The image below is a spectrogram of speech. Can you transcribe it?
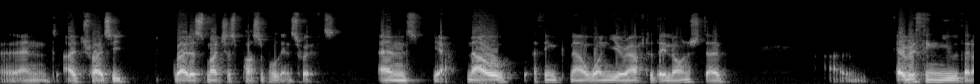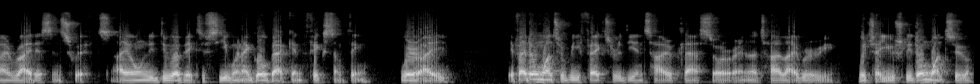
uh, and I try to write as much as possible in Swift and yeah, now I think now one year after they launched, that uh, everything new that I write is in Swift. I only do Objective C when I go back and fix something where I, if I don't want to refactor the entire class or an entire library, which I usually don't want to,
